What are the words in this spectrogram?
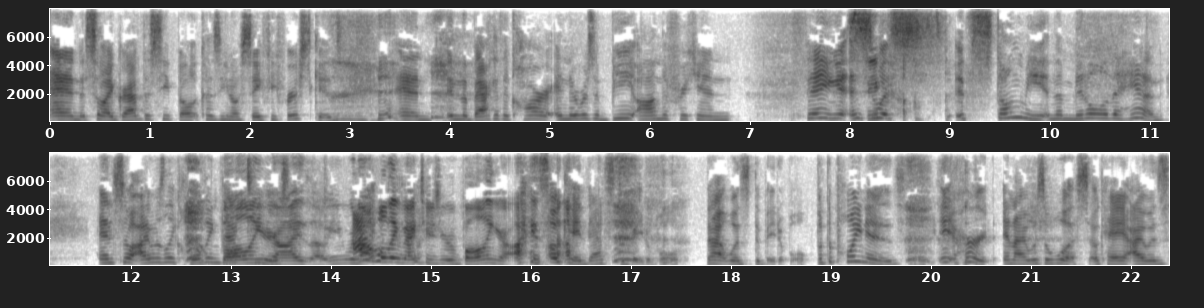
And so I grabbed the seatbelt because, you know, safety first, kids. and in the back of the car, and there was a bee on the freaking thing. And so it, it stung me in the middle of the hand. And so I was like holding back bawling your eyes out. You were not I- holding back tears, you were bawling your eyes out. Okay, that's debatable. That was debatable. But the point is, it hurt and I was a wuss, okay? I was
